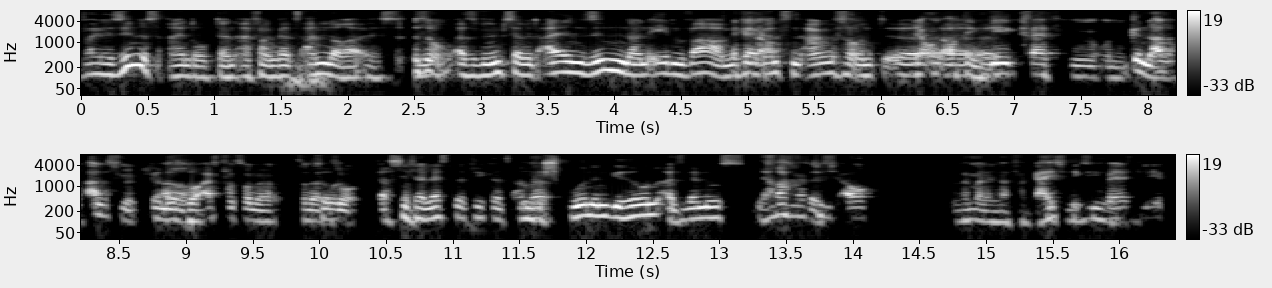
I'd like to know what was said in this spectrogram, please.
weil der Sinneseindruck dann einfach ein ganz anderer ist. So. Also du nimmst ja mit allen Sinnen dann eben wahr, mit genau. der ganzen Angst so. und äh, ja und auch den äh, Gehkräften und genau. alles mögliche. Also genau. Also so einfach so eine, so eine so. Das hinterlässt natürlich ganz andere ja. Spuren im Gehirn, als wenn du es betrachtest. Das natürlich auch, wenn man in einer vergeistigen Welt lebt.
